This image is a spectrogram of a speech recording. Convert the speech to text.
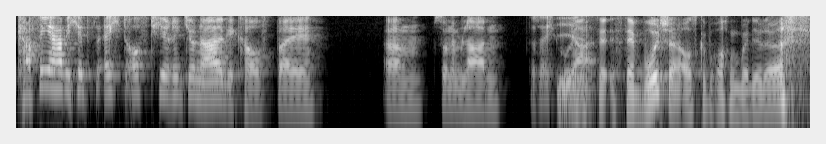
Kaffee habe ich jetzt echt oft hier regional gekauft bei ähm, so einem Laden. Das ist echt cool. Ja. Ist, der, ist der Wohlstand ausgebrochen bei dir, oder was?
